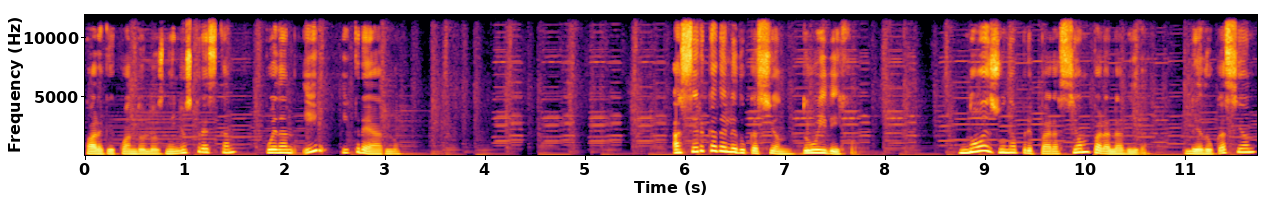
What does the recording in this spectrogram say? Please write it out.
para que cuando los niños crezcan puedan ir y crearlo. Acerca de la educación, Dewey dijo, no es una preparación para la vida, la educación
